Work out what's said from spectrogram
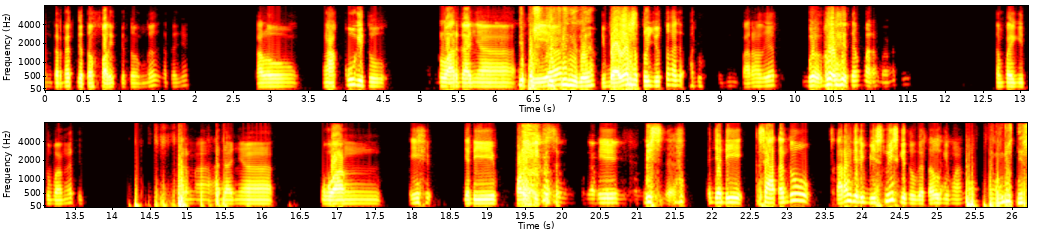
internet gak tau valid gitu enggak katanya. Kalau ngaku gitu keluarganya di iya, gitu ya? dibayar satu juta kata aduh parah lihat gue gue lihatnya parah banget sih. sampai gitu banget. Karena adanya uang ih jadi politik ih, bis jadi kesehatan tuh sekarang jadi bisnis gitu gak tahu gimana. Yang bisnis?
